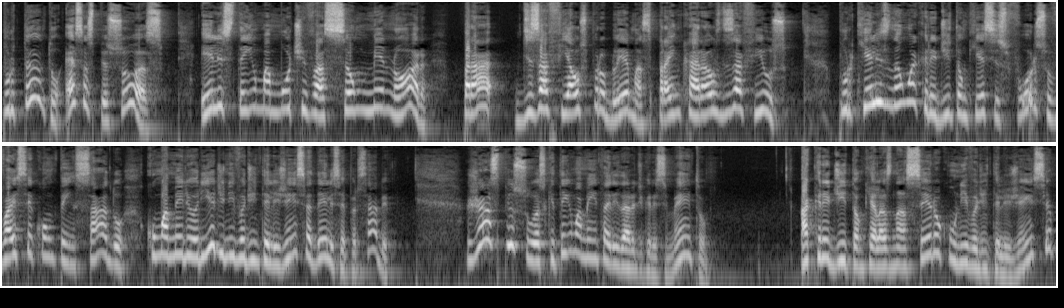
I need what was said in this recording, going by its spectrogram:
Portanto, essas pessoas eles têm uma motivação menor para desafiar os problemas, para encarar os desafios. Porque eles não acreditam que esse esforço vai ser compensado com uma melhoria de nível de inteligência deles, você percebe? Já as pessoas que têm uma mentalidade de crescimento, acreditam que elas nasceram com um nível de inteligência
